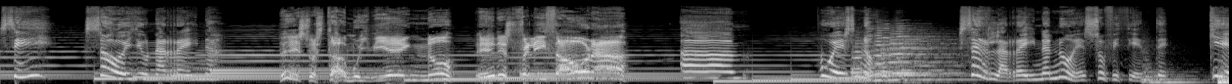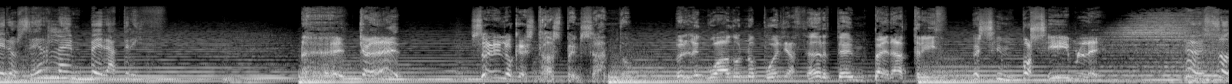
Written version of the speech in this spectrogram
Sí, soy una reina. Eso está muy bien, ¿no? ¿Eres feliz ahora? Ah, pues no. Ser la reina no es suficiente. Quiero ser la emperatriz. ¿Eh? ¿Qué? Sé lo que estás pensando. El lenguado no puede hacerte emperatriz. ¡Es imposible! Eso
